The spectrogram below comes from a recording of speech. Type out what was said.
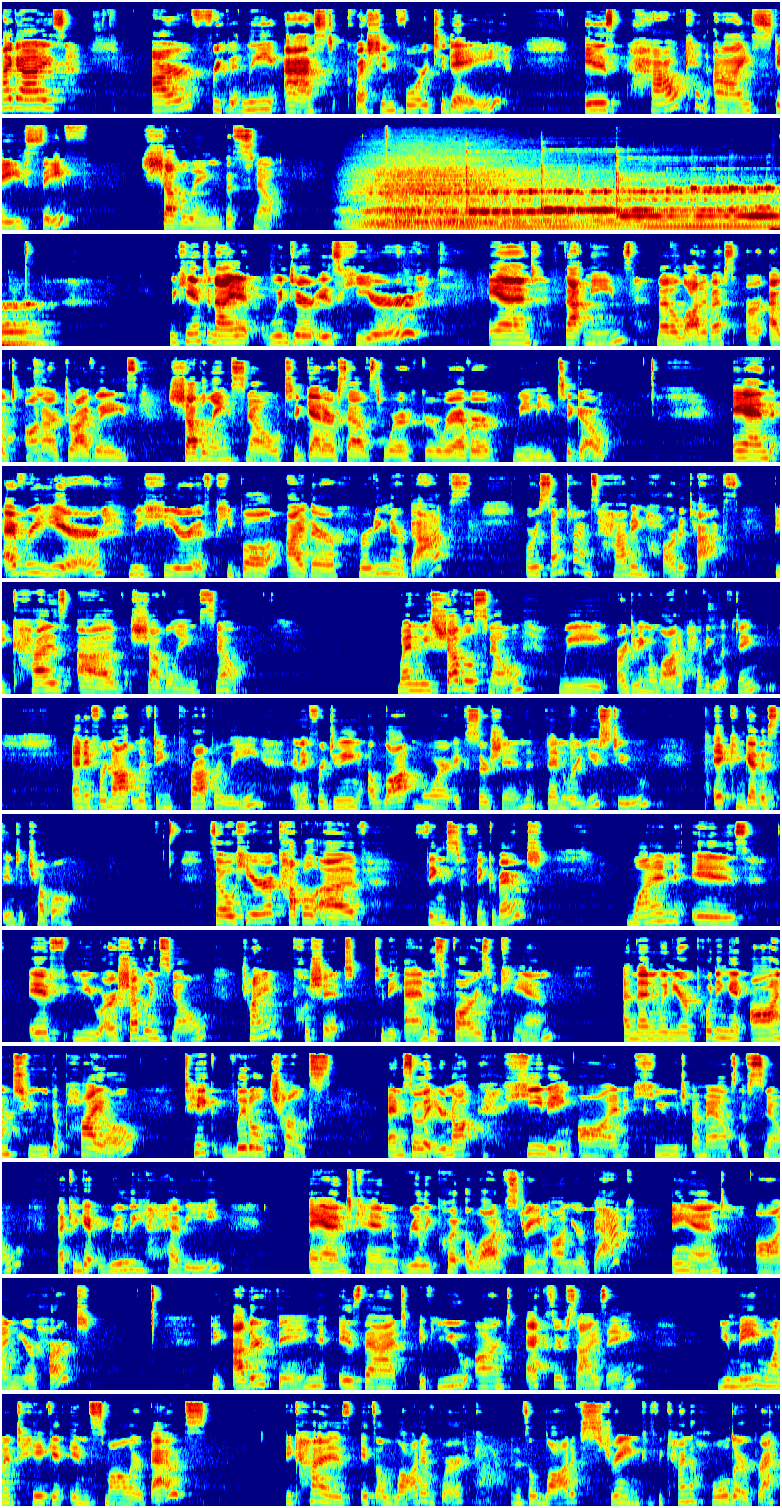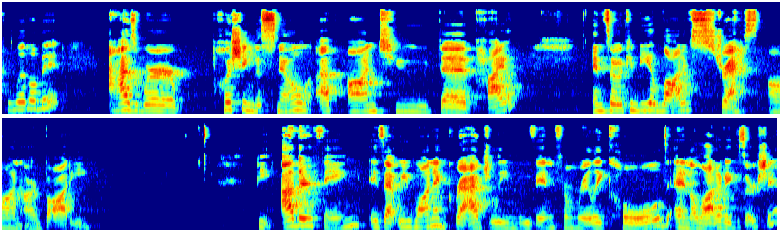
Hi guys! Our frequently asked question for today is how can I stay safe shoveling the snow? We can't deny it, winter is here, and that means that a lot of us are out on our driveways shoveling snow to get ourselves to work or wherever we need to go. And every year we hear of people either hurting their backs or sometimes having heart attacks because of shoveling snow. When we shovel snow, we are doing a lot of heavy lifting. And if we're not lifting properly, and if we're doing a lot more exertion than we're used to, it can get us into trouble. So, here are a couple of things to think about. One is if you are shoveling snow, try and push it to the end as far as you can. And then when you're putting it onto the pile, take little chunks and so that you're not heaving on huge amounts of snow that can get really heavy and can really put a lot of strain on your back and on your heart. The other thing is that if you aren't exercising, you may want to take it in smaller bouts because it's a lot of work and it's a lot of strain because we kind of hold our breath a little bit as we're pushing the snow up onto the pile. And so it can be a lot of stress on our body. The other thing is that we want to gradually move in from really cold and a lot of exertion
